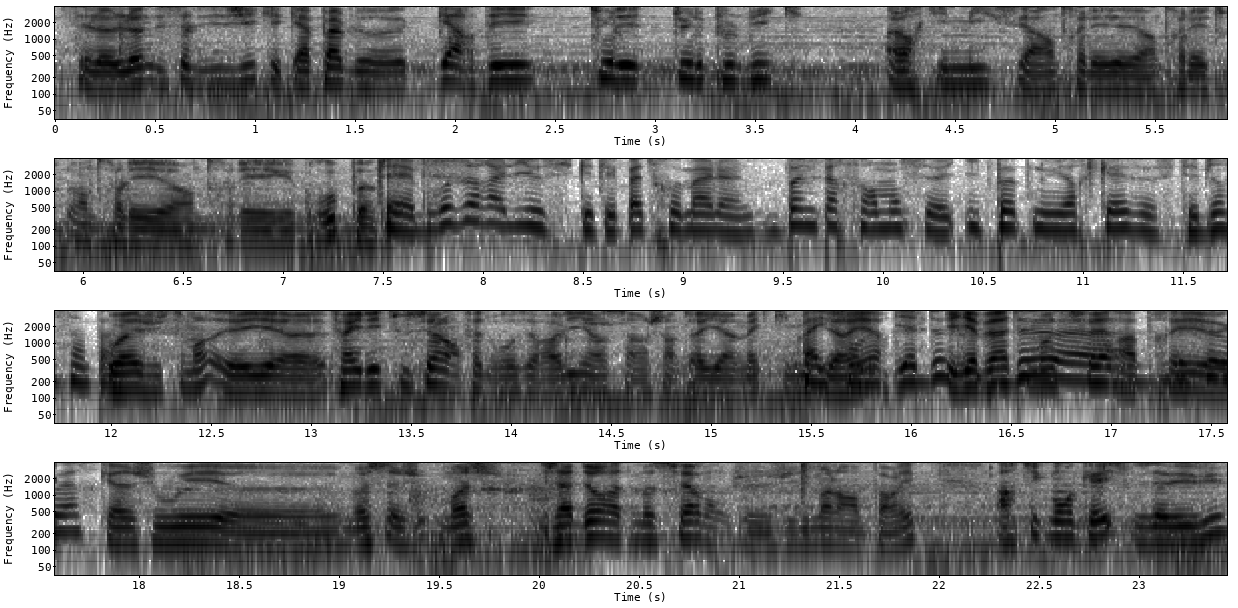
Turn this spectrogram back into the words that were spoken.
C'est l'un des seuls DJ qui est capable de garder tous les, tout le public alors qu'il mixe entre les, entre les, entre les, entre les groupes. Et Brother Ali aussi qui était pas trop mal, une bonne performance euh, hip-hop new-yorkaise, c'était bien sympa. Ouais, justement. euh, Enfin, il est tout seul en fait, Brother Ali. hein, c'est un chanteur. Il y a un mec qui Ouais, mixe derrière. il y a deux- et il y avait deux, Atmosphère euh, après euh, qui a joué. moi, j'adore Atmosphère, donc j'ai du mal à en parler. Arctic Monkeys, vous avez vu?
